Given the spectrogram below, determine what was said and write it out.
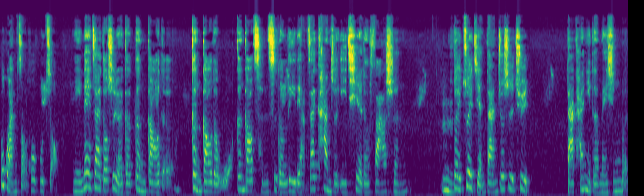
不管走或不走。你内在都是有一个更高的、更高的我、更高层次的力量在看着一切的发生。嗯，所以最简单就是去打开你的眉心轮，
